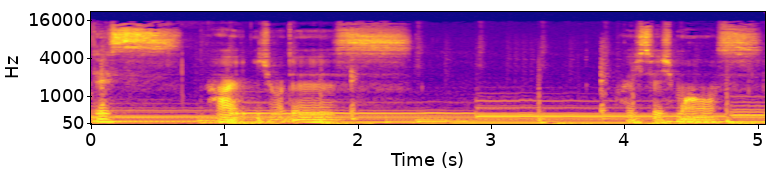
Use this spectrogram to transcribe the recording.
です。はい以上です。はい失礼します。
